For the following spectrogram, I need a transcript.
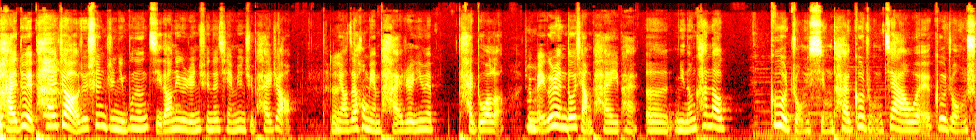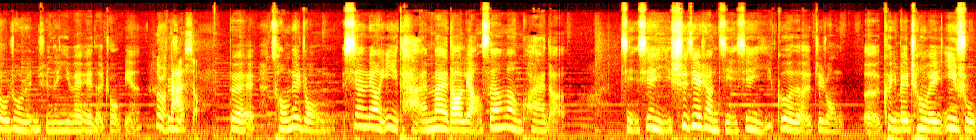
排队拍照，就甚至你不能挤到那个人群的前面去拍照。你要在后面排着，因为太多了，就每个人都想拍一拍。呃，你能看到各种形态、各种价位、各种受众人群的 EVA 的周边，各种大小。对，从那种限量一台卖到两三万块的，仅限一世界上仅限一个的这种，呃，可以被称为艺术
